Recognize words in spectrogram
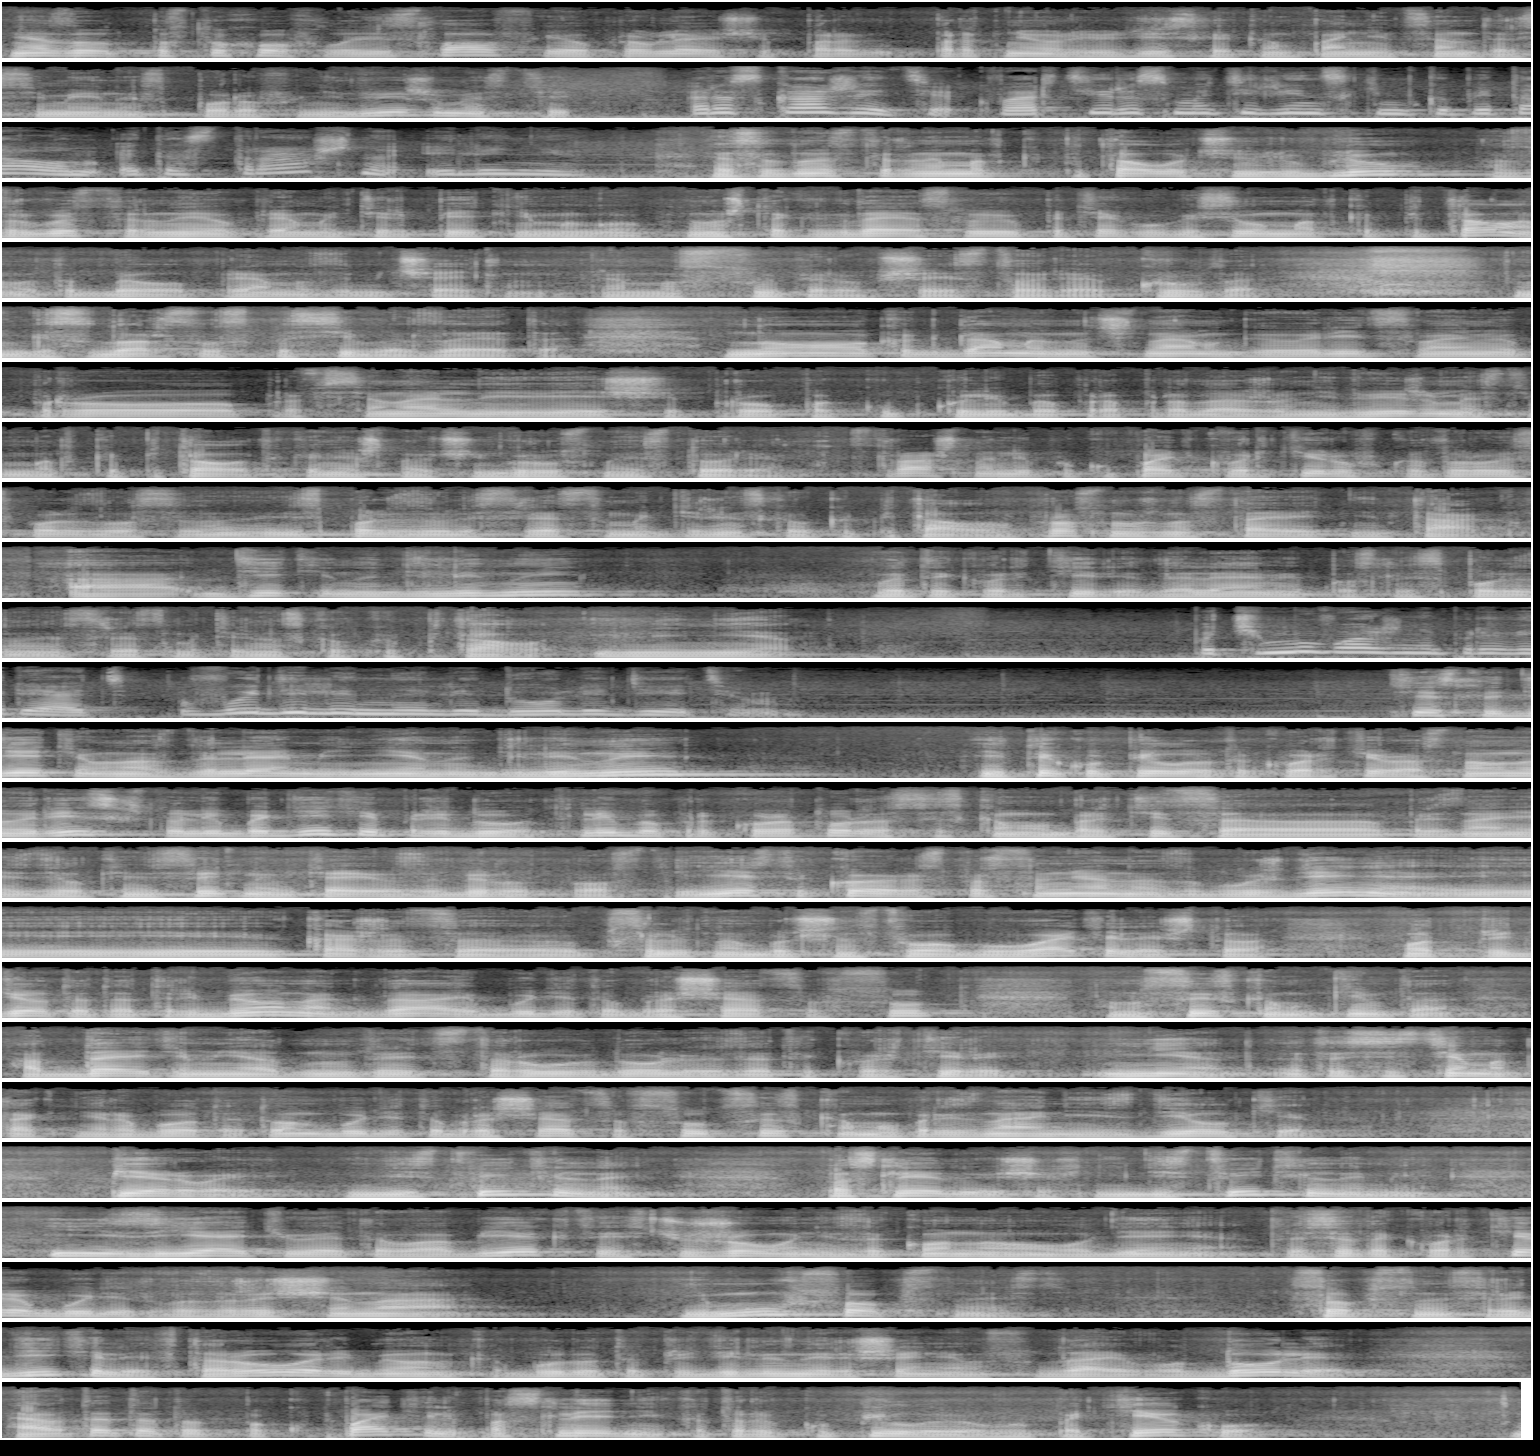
Меня зовут Пастухов Владислав, я управляющий пар- партнер юридической компании «Центр семейных споров и недвижимости». Расскажите, квартира с материнским капиталом – это страшно или нет? Я, с одной стороны, мат-капитал очень люблю, а с другой стороны, я его прямо терпеть не могу. Потому что, когда я свою ипотеку гасил мат-капиталом, это было прямо замечательно. Прямо супер вообще история. Круто. Государству спасибо за это. Но когда мы начинаем говорить с вами про профессиональные вещи, про покупку либо про продажу недвижимости, мат-капитал – это, конечно, очень грустная история. Страшно ли покупать квартиру, в которой использовали средства материнского капитала? Вопрос нужно ставить не так. А дети наделены в этой квартире долями после использования средств материнского капитала или нет? Почему важно проверять, выделены ли доли детям? Если дети у нас долями не наделены, и ты купил эту квартиру, основной риск, что либо дети придут, либо прокуратура с иском обратится, э, признание сделки недействительной, у тебя ее заберут просто. Есть такое распространенное заблуждение, и кажется абсолютно большинство обывателей, что вот придет этот ребенок, да, и будет обращаться в суд там, с иском каким-то, отдайте мне одну тридцать вторую долю из этой квартиры. Нет, эта система так не работает. Он будет обращаться в суд с иском о признании сделки первой недействительной, последующих недействительными и изъятию этого объекта из чужого незаконного владения. То есть эта квартира будет возвращена ему в собственность, собственность родителей, второго ребенка будут определены решением суда его доли, а вот этот вот покупатель, последний, который купил ее в ипотеку,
